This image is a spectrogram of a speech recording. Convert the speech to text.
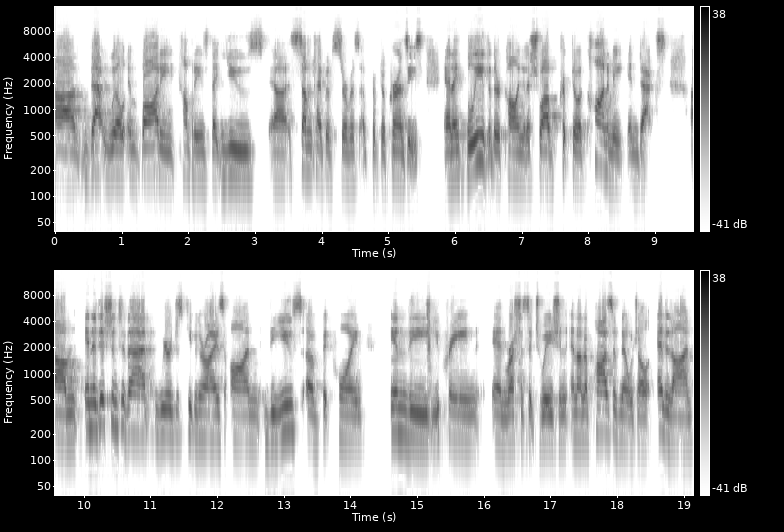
uh, that will embody companies that use uh, some type of service of cryptocurrencies. And I believe that they're calling it a Schwab Crypto Economy Index. Um, in addition to that, we're just keeping our eyes on the use of Bitcoin in the Ukraine and Russia situation. And on a positive note, which I'll end it on,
